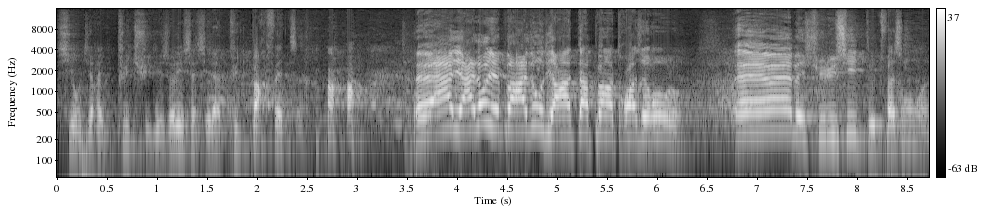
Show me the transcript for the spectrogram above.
Si, on dirait une pute, je suis désolé, ça c'est la pute parfaite. euh, ah, il a raison, il a pas raison, on dirait un tapin à 3 euros. là. Eh ouais, mais je suis lucide de toute façon. ouais.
